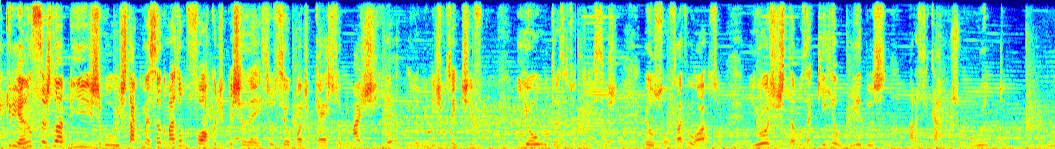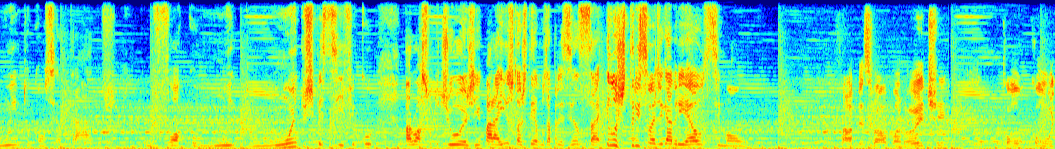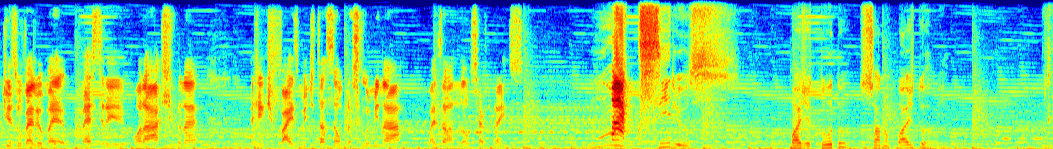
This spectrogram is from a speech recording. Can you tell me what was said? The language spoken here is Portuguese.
Crianças do abismo! Está começando mais um Foco de Pestilência, o seu podcast sobre magia, iluminismo científico e outras esoterícias. Eu sou o Flávio Watson e hoje estamos aqui reunidos para ficarmos muito, muito concentrados, com um foco muito, muito específico para o assunto de hoje. E para isso nós temos a presença ilustríssima de Gabriel Simon. Fala pessoal, boa noite. Como, como diz o velho mestre monástico, né? A gente faz meditação para se iluminar, mas ela não serve para isso. Max Sirius. Pode tudo, só não pode dormir.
